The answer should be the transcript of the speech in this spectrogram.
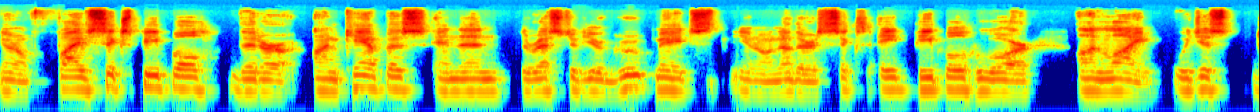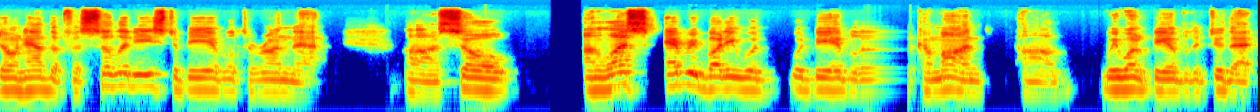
you know, five, six people that are on campus and then the rest of your group mates, you know, another six, eight people who are online. We just don't have the facilities to be able to run that. Uh, so unless everybody would, would be able to come on, um, we won't be able to do that.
